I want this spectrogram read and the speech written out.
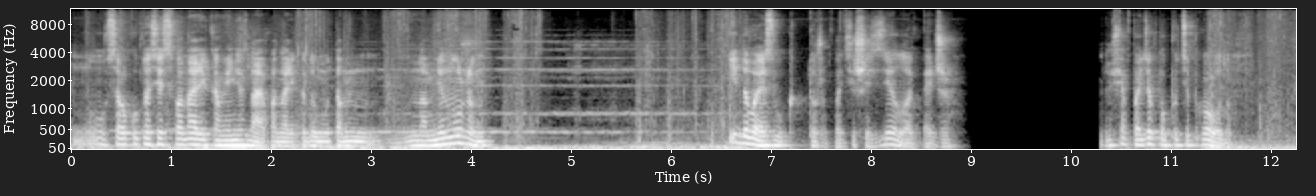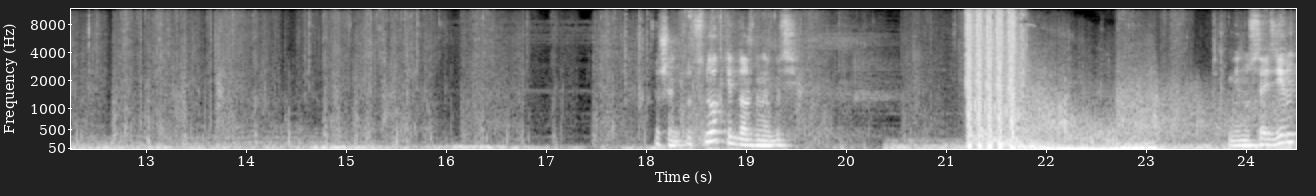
Ну, совокупность с фонариком, я не знаю, фонарик, думаю, там нам не нужен. И давай звук тоже потише сделаю, опять же. Ну, сейчас пойдем по путепроводу. Слушай, ну тут с ногти должны быть. Минус один.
